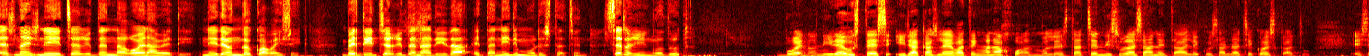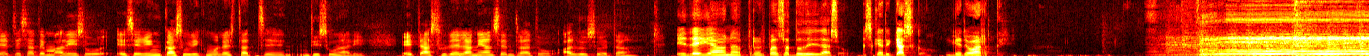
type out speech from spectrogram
ez naiz ni hitz egiten nagoena beti, nire ondokoa baizik. Beti hitz egiten ari da eta niri molestatzen. Zer egingo dut? Bueno, nire ustez irakasle batengana joan, molestatzen dizula esan eta leku aldatzeko eskatu. Ez ez esaten badizu, ez egin kasurik molestatzen dizunari. Eta zure lanean zentratu, alduzu eta. Ideia ona prospasatu didazu. Eskerrik asko, gero arte. Ogidan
